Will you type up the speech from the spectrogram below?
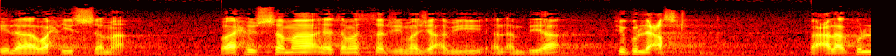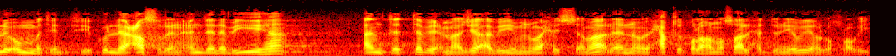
إلى وحي السماء. وحي السماء يتمثل فيما جاء به الأنبياء في كل عصر. فعلى كل أمة في كل عصر عند نبيها أن تتبع ما جاء به من وحي السماء لأنه يحقق لها المصالح الدنيوية والأخروية.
